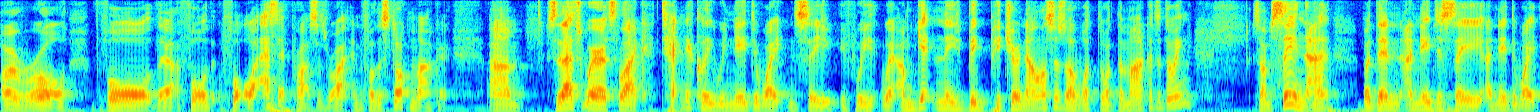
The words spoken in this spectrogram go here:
overall for the for for all asset prices, right, and for the stock market. Um, so that's where it's like technically we need to wait and see if we. I'm getting these big picture analysis of what what the markets are doing. So I'm seeing that, but then I need to see. I need to wait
